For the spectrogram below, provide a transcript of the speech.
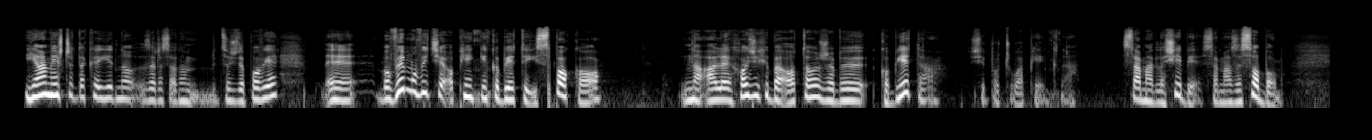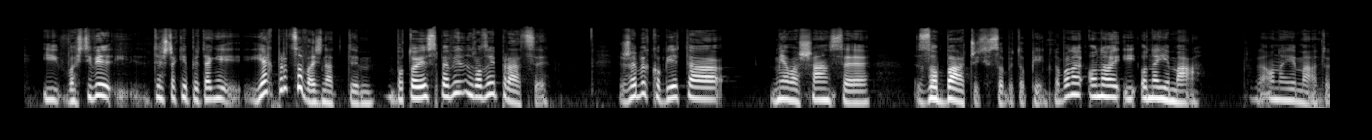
I ja mam jeszcze takie jedno, zaraz Adam coś dopowie, e, bo wy mówicie o pięknie kobiety i spoko, no ale chodzi chyba o to, żeby kobieta się poczuła piękna, sama dla siebie, sama ze sobą. I właściwie też takie pytanie, jak pracować nad tym, bo to jest pewien rodzaj pracy, żeby kobieta miała szansę zobaczyć w sobie to piękno, bo ona, ona, ona je ma. Prawda? Ona je ma, to,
